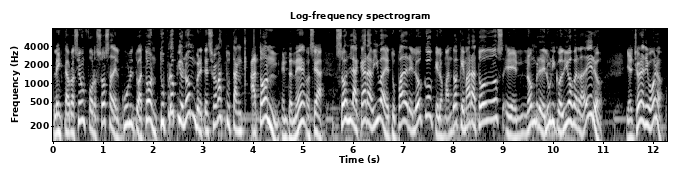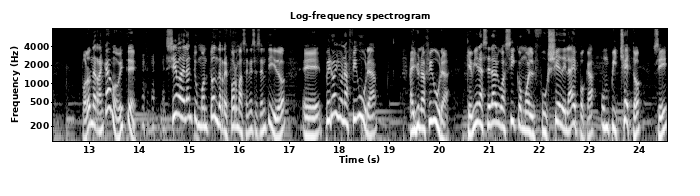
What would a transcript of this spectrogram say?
la instauración forzosa del culto a Atón. Tu propio nombre, te llamas Tutank-Atón, ¿entendés? O sea, sos la cara viva de tu padre loco que los mandó a quemar a todos en nombre del único Dios verdadero. Y el chabón es tipo, bueno, ¿por dónde arrancamos, viste? Lleva adelante un montón de reformas en ese sentido, eh, pero hay una figura, hay una figura que viene a ser algo así como el fouché de la época, un picheto, ¿sí?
